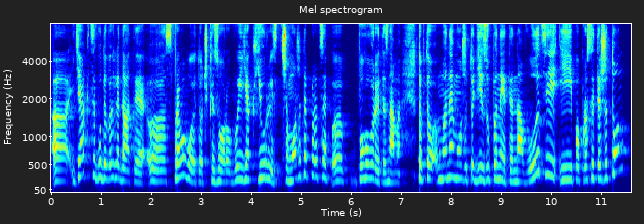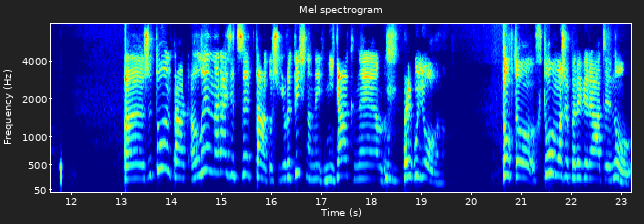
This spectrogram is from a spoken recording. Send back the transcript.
Е, Як це буде виглядати е, з правової точки зору? Ви як юрист, чи можете про це е, поговорити з нами? Тобто, мене можуть тоді зупинити на вулиці і попросити жетон? Жетон так, але наразі це також юридично ніяк не регульовано. Тобто, хто може перевіряти? Ну,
